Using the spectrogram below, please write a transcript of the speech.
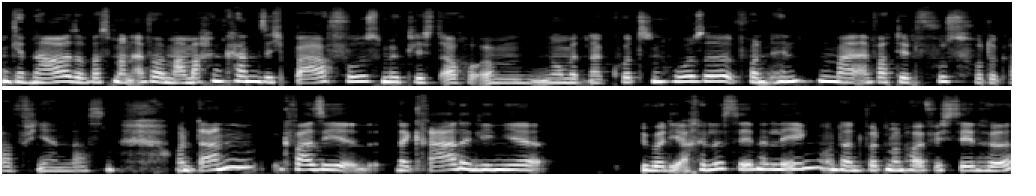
Genau, also was man einfach mal machen kann, sich barfuß, möglichst auch ähm, nur mit einer kurzen Hose, von hinten mal einfach den Fuß fotografieren lassen. Und dann quasi eine gerade Linie über die Achillessehne legen und dann wird man häufig sehen, hä?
